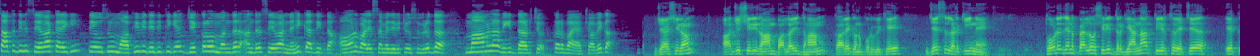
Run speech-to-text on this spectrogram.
7 ਦਿਨ ਸੇਵਾ ਕਰੇਗੀ ਤੇ ਉਸ ਨੂੰ ਮਾਫੀ ਵੀ ਦੇ ਦਿੱਤੀ ਗਈ ਜੇਕਰ ਉਹ ਮੰਦਰ ਅੰਦਰ ਸੇਵਾ ਨਹੀਂ ਕਰਦੀ ਤਾਂ ਆਉਣ ਵਾਲੇ ਸਮੇਂ ਦੇ ਵਿੱਚ ਉਸ ਵਿਰੁੱਧ ਮਾਮਲਾ ਵੀ ਦਰਜ ਕਰਵਾਇਆ ਜਾਵੇਗਾ। ਜੈ ਸ਼੍ਰੀ ਰਾਮ। ਅੱਜ ਸ਼੍ਰੀ ਰਾਮ ਬਾਲਾ ਜੀ ਧਾਮ ਕਾਲੇ ਗਣਪੁਰ ਵਿਖੇ ਜਿਸ ਲੜਕੀ ਨੇ ਥੋੜੇ ਦਿਨ ਪਹਿਲਾਂ ਸ਼੍ਰੀ ਦਰਗਿਆਨਾ ਤੀਰਥ ਵਿੱਚ ਇੱਕ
